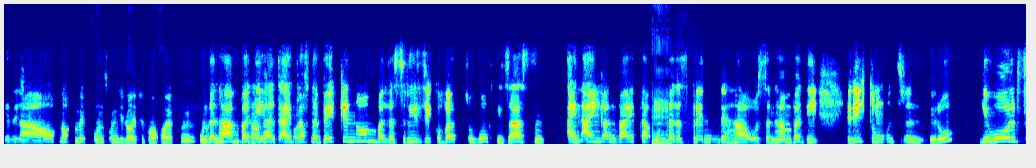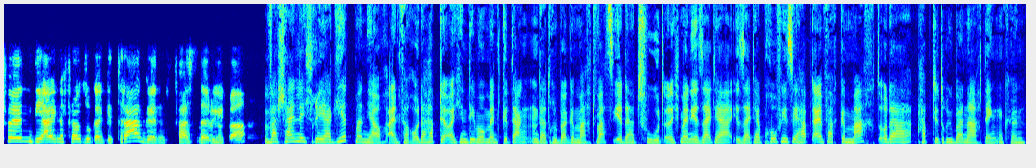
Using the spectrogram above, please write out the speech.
die hat Genau. auch noch mit uns um die Leute geholfen. Und dann haben wir Ja, die halt einfach da weggenommen, weil das Risiko war zu hoch. Die saßen ein Eingang weiter Mhm. unter das brennende Haus. Dann haben wir die Richtung unseren Büro geholfen, die eine Frau sogar getragen fast darüber. Wahrscheinlich reagiert man ja auch einfach oder habt ihr euch in dem Moment Gedanken darüber gemacht, was ihr da tut? Ich meine, ihr seid ja, ihr seid ja Profis, ihr habt einfach gemacht oder habt ihr drüber nachdenken können?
